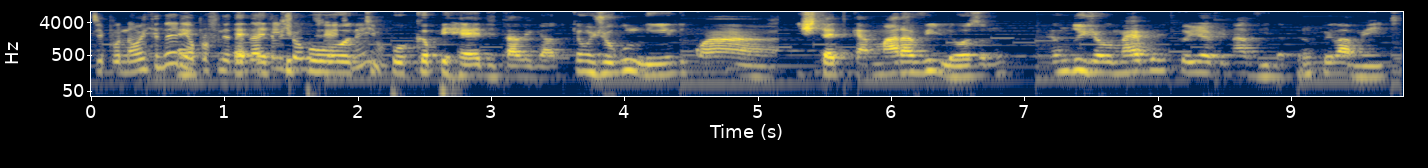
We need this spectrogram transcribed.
tipo, não entenderiam a profundidade É, é daquele jogo de jeito tipo, nenhum. tipo Cuphead, tá ligado? Que é um jogo lindo, com a estética maravilhosa. É um dos jogos mais bonitos que eu já vi na vida, tranquilamente.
